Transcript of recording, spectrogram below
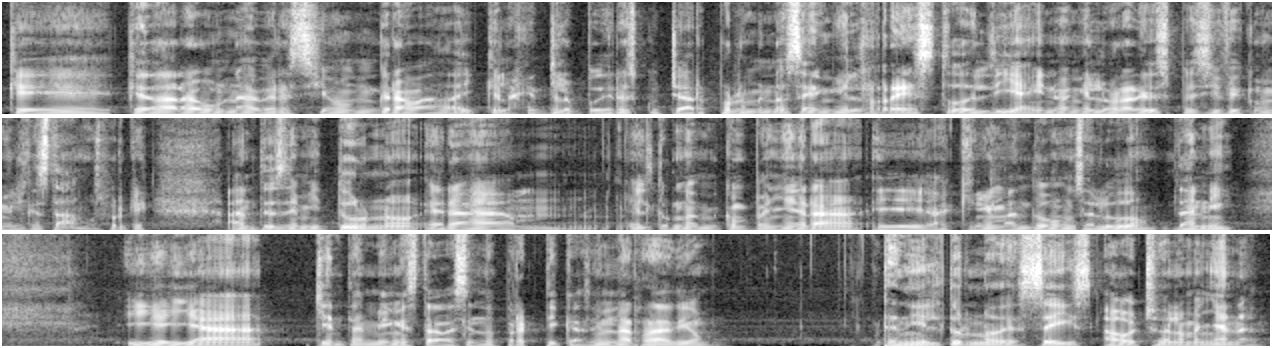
que quedara una versión grabada y que la gente lo pudiera escuchar por lo menos en el resto del día y no en el horario específico en el que estábamos. Porque antes de mi turno era mm, el turno de mi compañera, eh, a quien mando un saludo, Dani. Y ella, quien también estaba haciendo prácticas en la radio, tenía el turno de 6 a 8 de la mañana.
